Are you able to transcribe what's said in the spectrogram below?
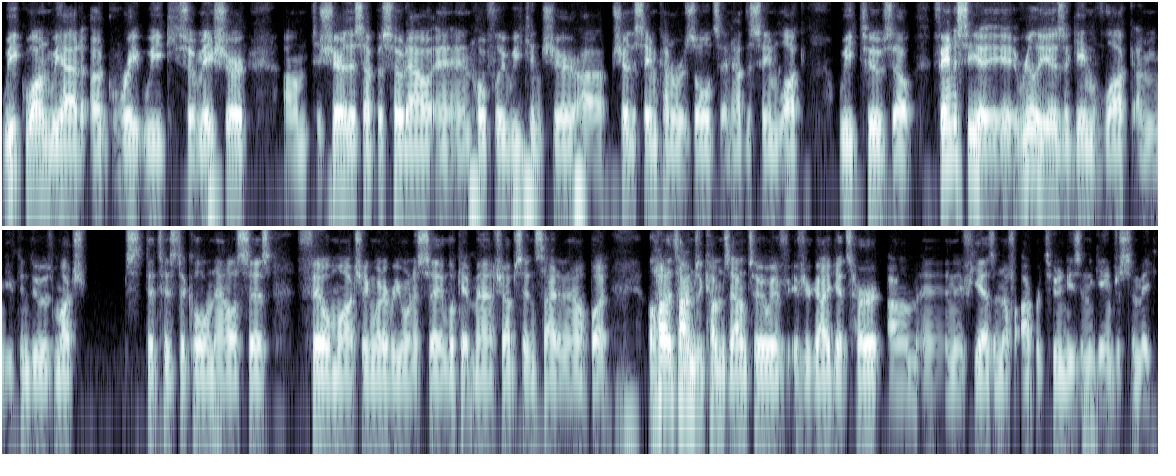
week one we had a great week, so make sure um, to share this episode out, and, and hopefully we can share uh, share the same kind of results and have the same luck week two. So fantasy, it really is a game of luck. I mean, you can do as much statistical analysis, film watching, whatever you want to say, look at matchups inside and out, but a lot of times it comes down to if, if your guy gets hurt um, and if he has enough opportunities in the game just to make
